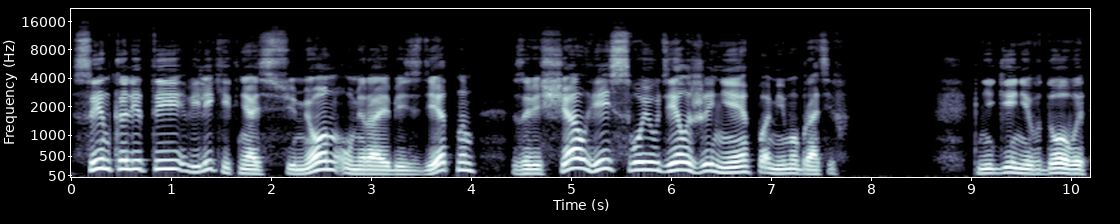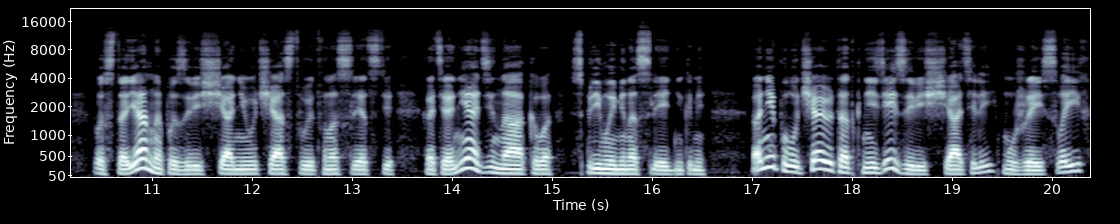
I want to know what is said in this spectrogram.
Сын Калиты, великий князь Семен, умирая бездетным, завещал весь свой удел жене, помимо братьев. Княгини-вдовы постоянно по завещанию участвуют в наследстве, хотя не одинаково с прямыми наследниками – они получают от князей-завещателей, мужей своих,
